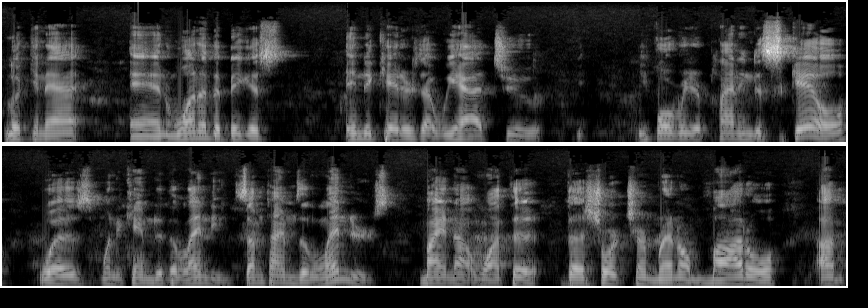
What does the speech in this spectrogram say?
looking at, and one of the biggest indicators that we had to, before we were planning to scale, was when it came to the lending. Sometimes the lenders might not want the, the short term rental model um,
